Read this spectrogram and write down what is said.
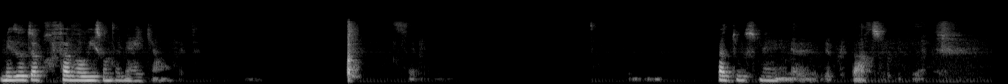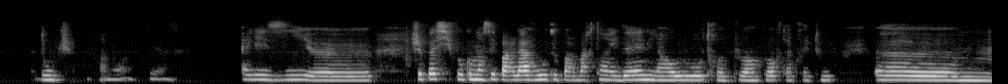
mes auteurs favoris sont américains en fait. Tous, mais la, plupart. Donc, vraiment, allez-y. Euh, je sais pas s'il faut commencer par La Route ou par Martin Eden, l'un ou l'autre, peu importe après tout. Euh,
